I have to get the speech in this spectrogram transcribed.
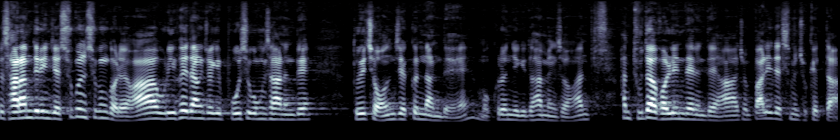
사람들이 이제 수근수근 거려요. 아, 우리 회당 저기 보수 공사하는데 도대체 언제 끝난대? 뭐 그런 얘기도 하면서 한 한 두 달 걸린다는데 아, 좀 빨리 됐으면 좋겠다.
